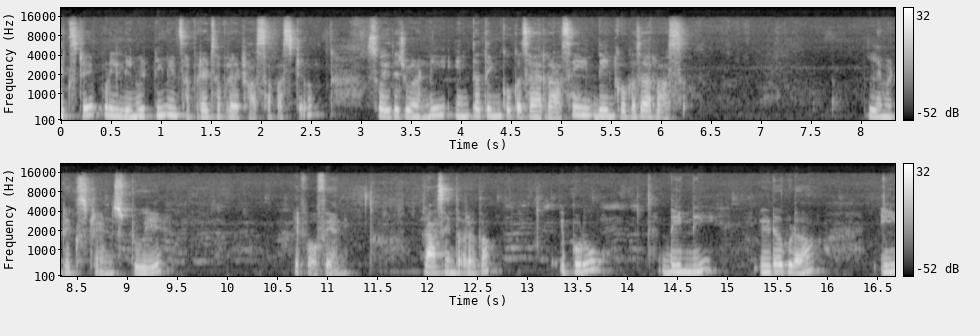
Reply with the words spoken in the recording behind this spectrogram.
నెక్స్ట్ ఇప్పుడు ఈ లిమిట్ని నేను సపరేట్ సపరేట్ రాస్తా ఫస్ట్ సో అయితే చూడండి ఇంత థింక్ ఒకసారి రాసి దీనికి ఒకసారి రాస్తా. Limit X to A F of A అని. రాసిన తర్వాత ఇప్పుడు దీన్ని ఈడ కూడా ఈ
